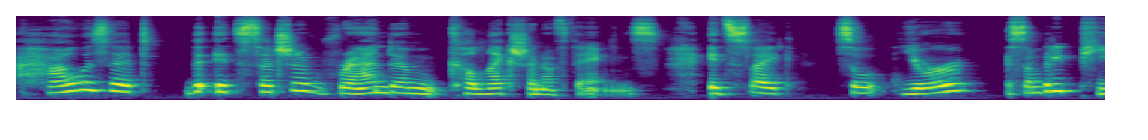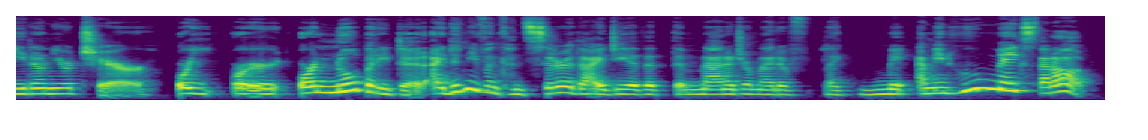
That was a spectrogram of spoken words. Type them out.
how is it? that It's such a random collection of things. It's like so you're somebody peed on your chair or or or nobody did. I didn't even consider the idea that the manager might have like ma- i mean who makes that up?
